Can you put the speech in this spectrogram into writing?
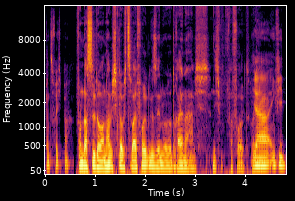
ganz furchtbar. Vom Dust Till Dawn habe ich, glaube ich, zwei Folgen gesehen oder drei, da habe ich nicht verfolgt. Ja, irgendwie,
